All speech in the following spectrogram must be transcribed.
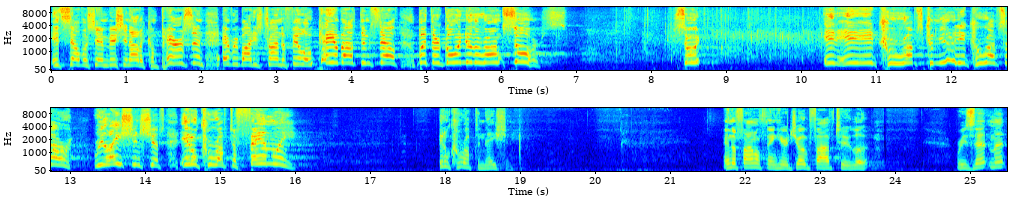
it's selfish ambition out of comparison. Everybody's trying to feel okay about themselves, but they're going to the wrong source. So it, it, it, corrupts community, it corrupts our relationships, it'll corrupt a family, it'll corrupt a nation. And the final thing here, Job 5 2, look, resentment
